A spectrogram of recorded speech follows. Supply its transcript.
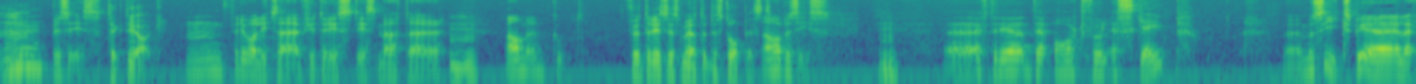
Mm, precis. tyckte jag. Mm, för det var lite så här futuristiskt möter... Mm. Ja men coolt. Futuristiskt möter dystopiskt. Ja precis. Mm. Eh, Efter det The Artful Escape. Eh, Musikspel, eller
